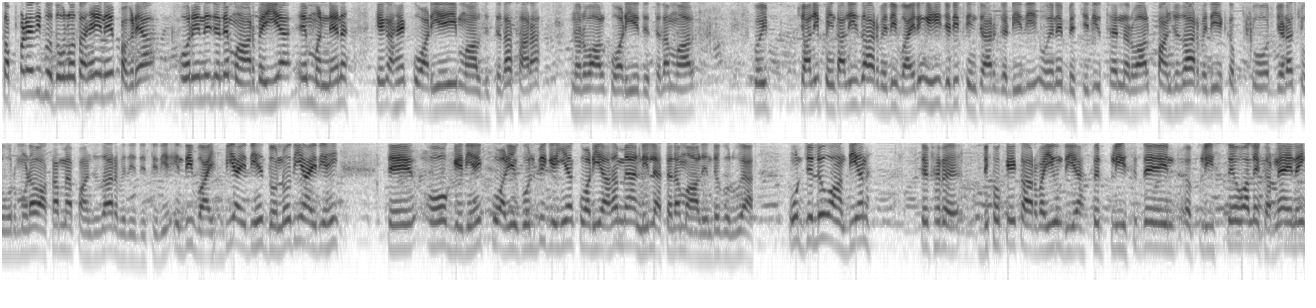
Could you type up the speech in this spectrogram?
ਕੱਪੜੇ ਦੀ ਬਦੌਲਤ ਹੈ ਇਹਨੇ ਪਕੜਿਆ ਔਰ ਇਹਨੇ ਜਿਹੜੇ ਮਾਰ ਪਈ ਆ, ਇਹ ਮੰਨੇ ਨੇ ਕਿ ਕਹੇ ਕੁਆੜੀਏ ਹੀ ਮਾਲ ਦਿੱਤੇ ਦਾ ਸਾਰਾ, ਨਰਵਾਲ ਕੁਆੜੀਏ ਦਿੱਤੇ ਦਾ ਮਾਲ। ਕੋਈ 40 45 ਹਜ਼ਾਰ ਰੁਪਏ ਦੀ ਵਾਇਰਿੰਗ ਸੀ ਜਿਹੜੀ ਤਿੰਨ ਚਾਰ ਗੱਡੀ ਦੀ, ਉਹ ਇਹਨੇ ਵੇਚੀ ਦੀ। ਉੱਥੇ ਨਰਵਾਲ 5000 ਰੁਪਏ ਦੀ ਇੱਕ ਚੋਰ, ਜਿਹੜਾ ਚੋਰ ਮੁੰਡਾ ਆਖਾ, ਮੈਂ 5000 ਰੁਪਏ ਦੀ ਦਿੱਤੀ ਦੀ ਇੰਦੀ ਇਹਦੀ ਵਾਈਫ ਵੀ ਆਈ ਦੀ ਸੀ, ਦੋਨੋਂ ਦੀਆਂ ਆਈ ਦੀਆਂ ਸੀ ਤੇ ਉਹ ਗਈਆਂ ਸੀ ਕੁਆੜੀ ਕੋਲ ਵੀ ਗਈਆਂ। ਕੁਆੜੀ ਆਦਾ ਮੈਂ ਨਹੀਂ ਲੈਤਾ ਦਾ ਮਾਲ ਇਹਦੇ ਕੋਲ ਆ। ਹੁਣ ਜਿਹੜੇ ਉਹ ਆਂਦੀਆਂ ਤੇ ਫਿਰ ਦੇਖੋ ਕੀ ਕਾਰਵਾਈ ਹੁੰਦੀ ਆ। ਫਿਰ ਪੁਲਿਸ ਦੇ ਪੁਲਿਸ ਦੇ ਹਵਾਲੇ ਕਰਨਾ ਇਹ ਨਹੀਂ।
